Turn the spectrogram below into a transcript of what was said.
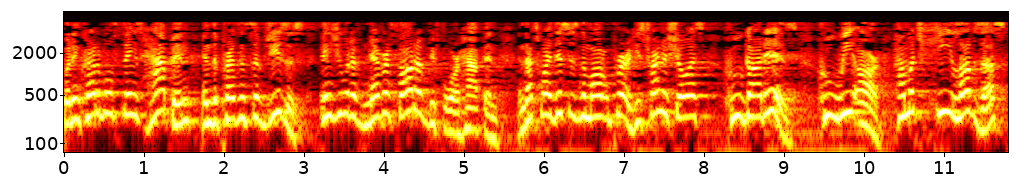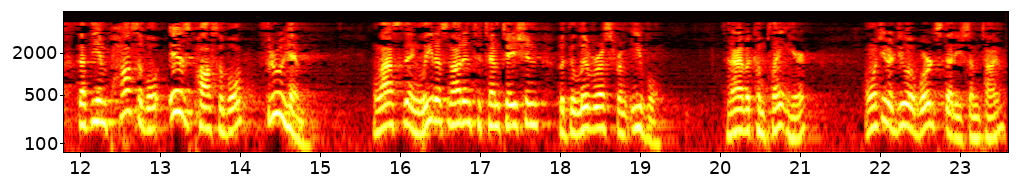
But incredible things happen in the presence of Jesus. Things you would have never thought of before happen. And that's why this is the model prayer. He's trying to show us who God is, who we are, how much He loves us, that the impossible is possible through Him. And last thing, lead us not into temptation, but deliver us from evil. And I have a complaint here. I want you to do a word study sometime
